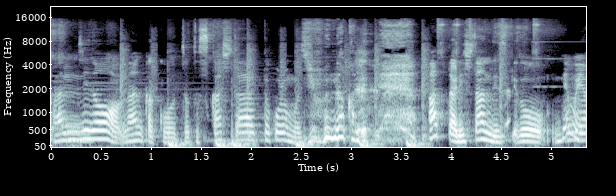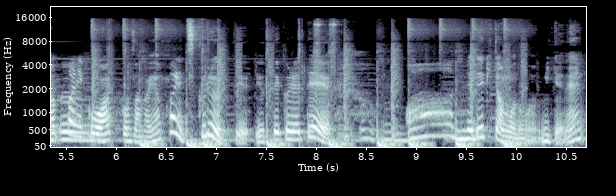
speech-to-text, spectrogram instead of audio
感じの、なんかこうちょっと透かしたところも自分の中で あったりしたんですけどでもやっぱりこうあきこさんがやっぱり作るって言ってくれてでできたものを見てね。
